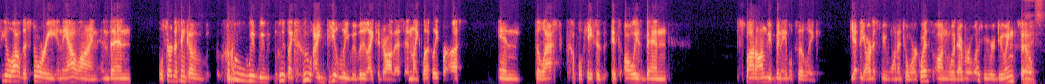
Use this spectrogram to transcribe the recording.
feel out the story in the outline, and then we'll start to think of who we, we who's like who ideally would we would like to draw this. And like luckily for us, in the last couple cases, it's always been spot on. We've been able to like get the artist we wanted to work with on whatever it was we were doing. So nice.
